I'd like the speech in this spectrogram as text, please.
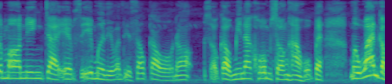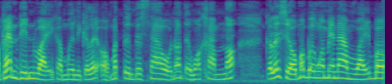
สมอร์นิงจ่ายเอฟซีมือนี่วันที่เสาเก่าเนาะเสาเก่ามีนาคมสองห้าหกแปดเมื่อว่านกับแผ่นดินไหวกับมือนี่ก็เลยออกมาตื่นแต่เช้านอนแต่หัวค่ำเนาะก็เลยเสียวมาเบิ่งว่าแม่น้ำไหวบ่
